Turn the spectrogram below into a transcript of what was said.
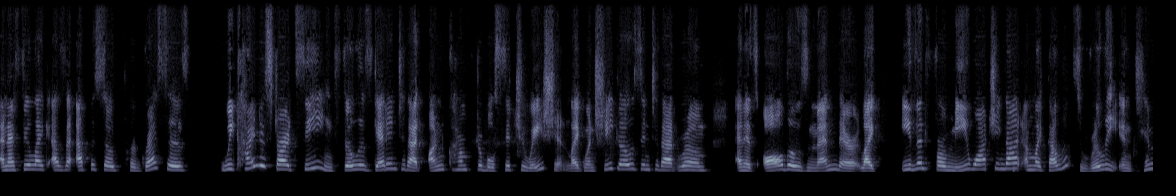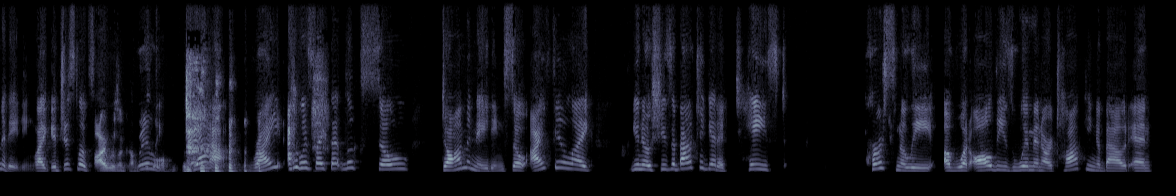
And i feel like as the episode progresses we kind of start seeing Phyllis get into that uncomfortable situation. Like when she goes into that room and it's all those men there, like even for me watching that, I'm like, that looks really intimidating. Like it just looks I was uncomfortable. Really, yeah, right? I was like, that looks so dominating. So I feel like, you know, she's about to get a taste personally of what all these women are talking about. And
